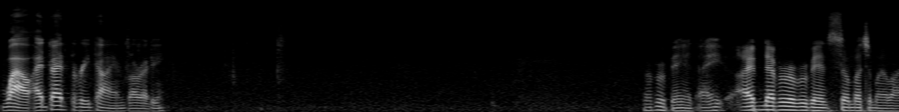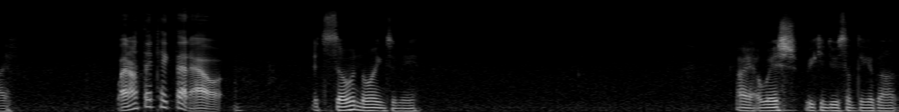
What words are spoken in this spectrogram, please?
wow, I died three times already. Rubber band. I I've never rubber band so much in my life. Why don't they take that out? It's so annoying to me. All right, I wish we can do something about.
